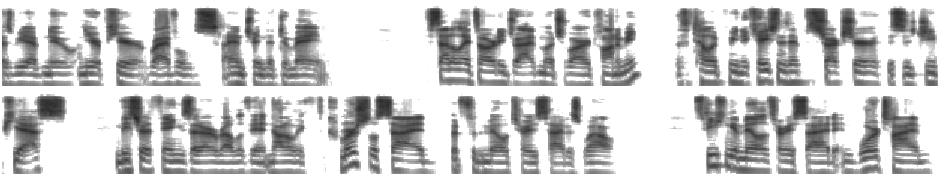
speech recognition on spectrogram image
as we have new near peer rivals entering the domain. Satellites already drive much of our economy. This is telecommunications infrastructure, this is GPS. These are things that are relevant not only for the commercial side, but for the military side as well. Speaking of military side, in wartime,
